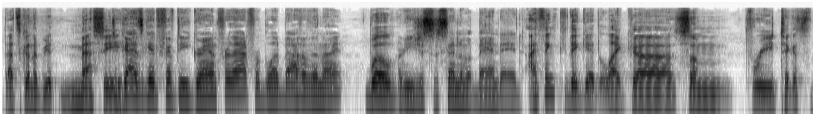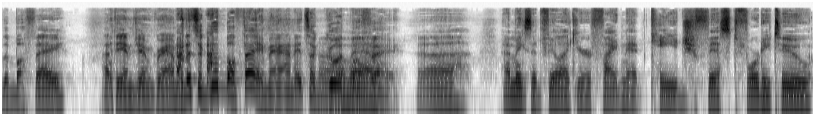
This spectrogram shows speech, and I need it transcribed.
That's going to be messy. Do you guys get fifty grand for that for Bloodbath of the Night, well, or do you just send them a band aid? I think they get like uh, some free tickets to the buffet at the MGM Grand, but it's a good buffet, man. It's a good Oh, man. buffet. Uh, that makes it feel like you're fighting at Cage Fist 42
